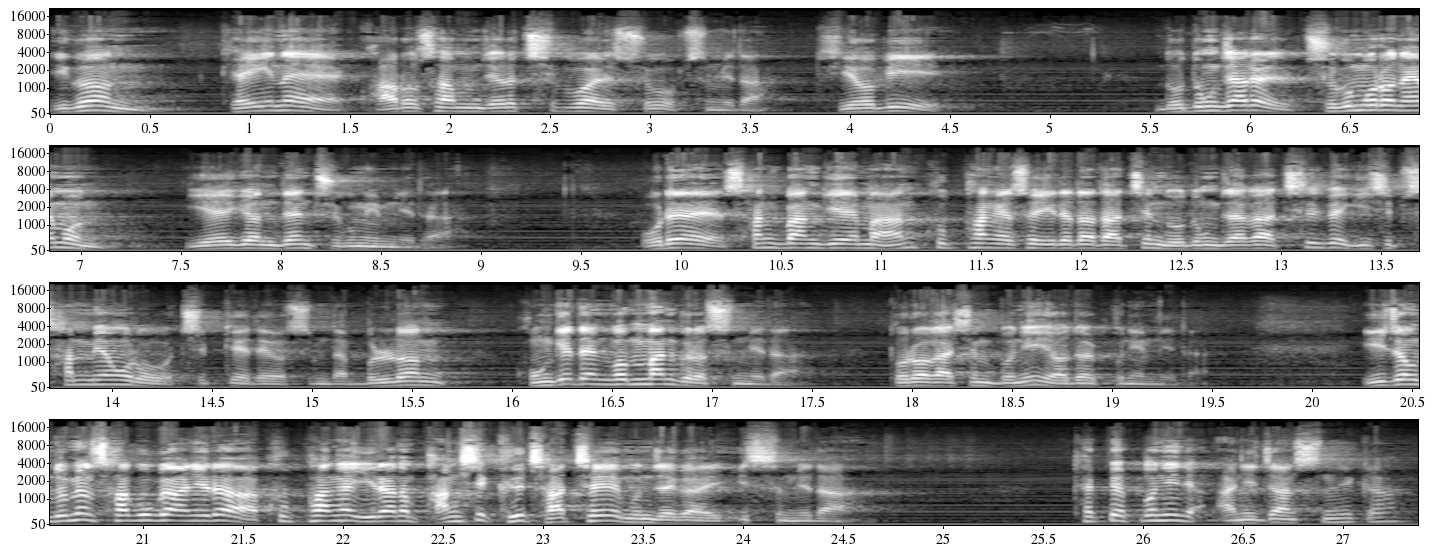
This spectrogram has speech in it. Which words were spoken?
이건 개인의 과로사 문제로 치부할 수 없습니다. 기업이 노동자를 죽음으로 내몬 예견된 죽음입니다. 올해 상반기에만 쿠팡에서 일하다 다친 노동자가 723명으로 집계되었습니다. 물론 공개된 것만 그렇습니다. 돌아가신 분이 8분입니다. 이 정도면 사고가 아니라 쿠팡에 일하는 방식 그 자체에 문제가 있습니다. 택배뿐이 아니지 않습니까?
